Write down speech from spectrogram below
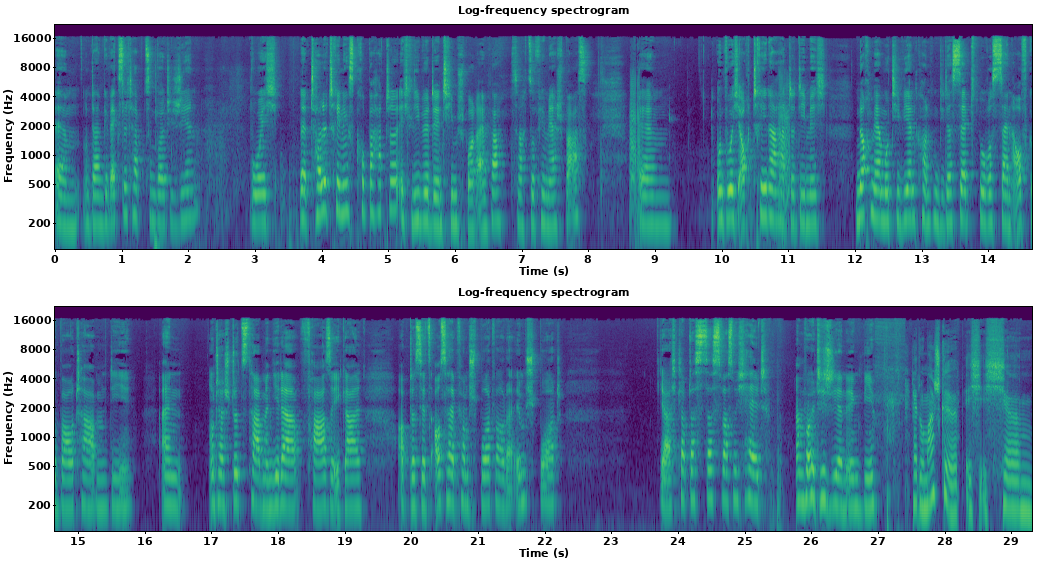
Ähm, und dann gewechselt habe zum Voltigieren, wo ich eine tolle Trainingsgruppe hatte. Ich liebe den Teamsport einfach. Es macht so viel mehr Spaß. Ähm, und wo ich auch Trainer hatte, die mich noch mehr motivieren konnten, die das Selbstbewusstsein aufgebaut haben, die einen unterstützt haben in jeder Phase, egal ob das jetzt außerhalb vom Sport war oder im Sport. Ja, ich glaube, das ist das, was mich hält am Voltigieren irgendwie. Herr Domaschke, ich, ich ähm,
